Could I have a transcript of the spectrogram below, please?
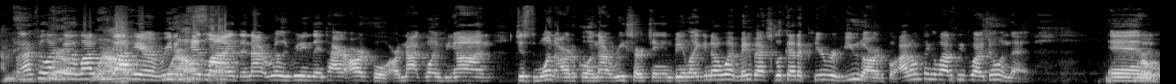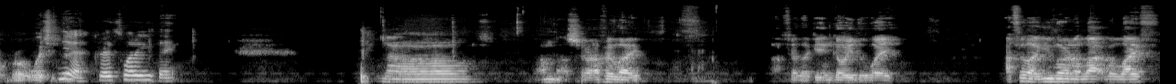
I mean, I feel like where- there are a lot of where people out I'm- here reading where from- headlines and not really reading the entire article, or not going beyond just one article and not researching and being like, you know what, maybe I should look at a peer-reviewed article. I don't think a lot of people are doing that. And bro, bro, what you think? yeah, Chris, what do you think? No, I'm not sure. I feel like I feel like it can go either way. I feel like you learn a lot with life,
